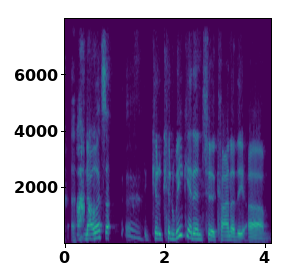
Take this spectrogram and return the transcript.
now let's uh, could could we get into kind of the um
